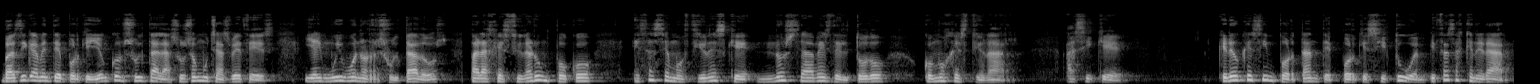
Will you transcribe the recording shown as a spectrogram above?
básicamente porque yo en consulta las uso muchas veces y hay muy buenos resultados para gestionar un poco esas emociones que no sabes del todo cómo gestionar. Así que creo que es importante porque si tú empiezas a generar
